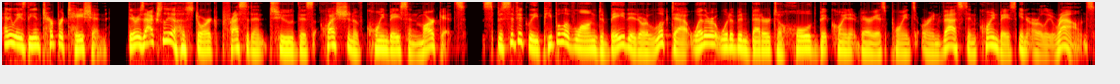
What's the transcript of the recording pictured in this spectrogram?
Anyways, the interpretation there is actually a historic precedent to this question of Coinbase and markets. Specifically, people have long debated or looked at whether it would have been better to hold Bitcoin at various points or invest in Coinbase in early rounds.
